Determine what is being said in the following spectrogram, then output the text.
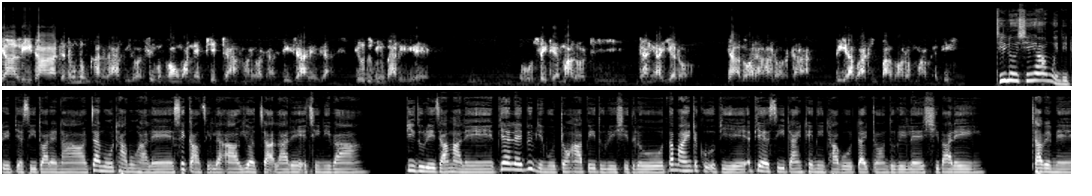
ကြားလီတာကတနုံနုံခံစားပြီးတော့စိတ်မကောင်းမှနဲ့ဖြစ်ကြမှာတော့ဒါသိကြတယ်ဗျမျိုးသူမျိုးသားတွေရဲ့ဟိုစိတ်ထဲမှာတော့ဒီဒဏ်ရာကြီးကတော့ရသွားတာကတော့ဒါသိရပါထိပါသွားတော့မှာပဲလေဒီလိုရှေးဟောင်းဝင်တွေပျက်စီးသွားတဲ့နောက်ကြံ့မိုးထားမှုဟာလည်းစစ်ကောင်စီလက်အောက်ရော့ကျလာတဲ့အခြေအနေပါပြည်သူတွေကြားမှာလည်းပြန်လည်ပြုပြင်မှုတွန်းအားပေးသူတွေရှိသလိုတမိုင်းတစ်ခုအပြည့်အပြည့်အစည်းတိုင်းထိန်းသိမ်းထားဖို့တိုက်တွန်းသူတွေလည်းရှိပါတယ် ဒါပေမဲ့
